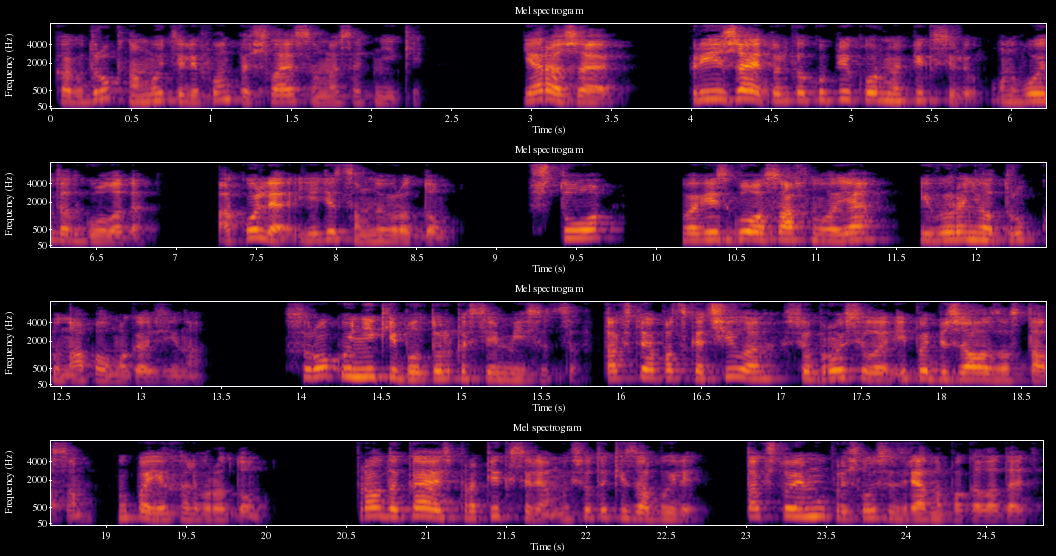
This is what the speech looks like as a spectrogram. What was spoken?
как вдруг на мой телефон пришла СМС от Ники. «Я рожаю. Приезжай, только купи корма пикселю, он воет от голода а Коля едет со мной в роддом. «Что?» – во весь голос ахнула я и выронила трубку на пол магазина. Срок у Ники был только 7 месяцев, так что я подскочила, все бросила и побежала за Стасом. Мы поехали в роддом. Правда, каюсь про пикселя, мы все-таки забыли, так что ему пришлось изрядно поголодать.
